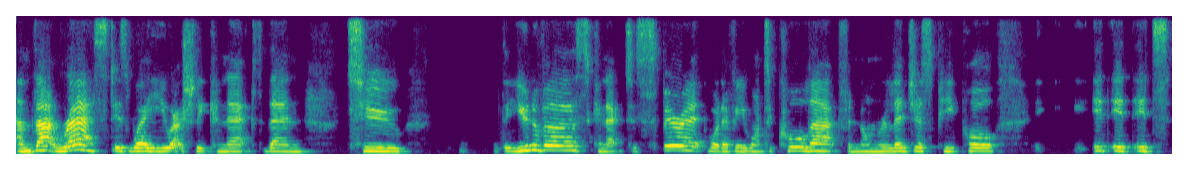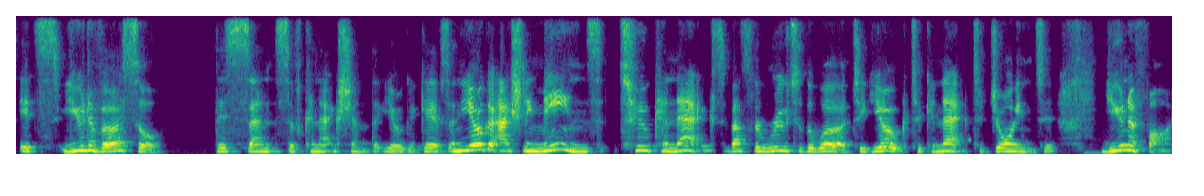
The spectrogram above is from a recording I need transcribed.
And that rest is where you actually connect then to the universe, connect to spirit, whatever you want to call that for non-religious people. It, it, it's, it's universal this sense of connection that yoga gives. And yoga actually means to connect. That's the root of the word, to yoke, to connect, to join, to unify.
